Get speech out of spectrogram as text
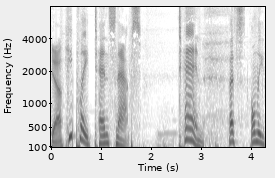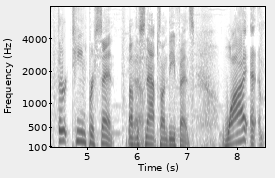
Yeah. He played 10 snaps. 10. That's only 13% of Yeah. the snaps on defense. Why? um,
